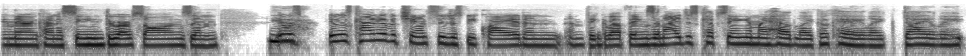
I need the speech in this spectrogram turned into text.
there and kind of singing through our songs. And yeah. it was it was kind of a chance to just be quiet and and think about things and i just kept saying in my head like okay like dilate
